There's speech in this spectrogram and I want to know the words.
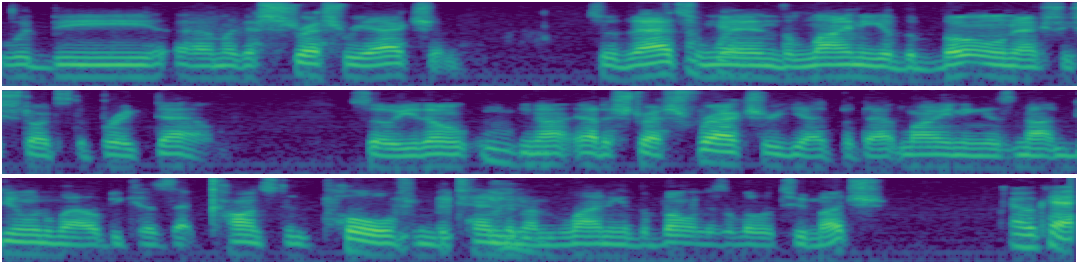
would be um, like a stress reaction. So that's Okay. when the lining of the bone actually starts to break down. So you don't Mhm. you're not at a stress fracture yet, but that lining is not doing well because that constant pull from the tendon on the lining of the bone is a little too much. Okay.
